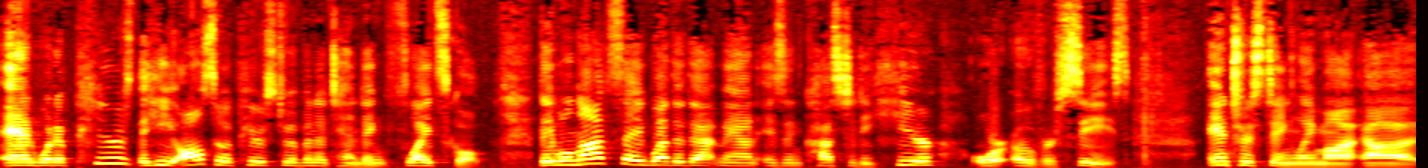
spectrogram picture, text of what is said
and what appears he also appears to have been attending flight school. They will not say whether that man is in custody here or overseas. Interestingly, my, uh,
